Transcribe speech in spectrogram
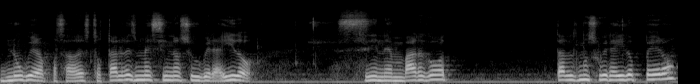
no hubiera pasado esto. Tal vez Messi no se hubiera ido. Sin embargo, tal vez no se hubiera ido, pero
